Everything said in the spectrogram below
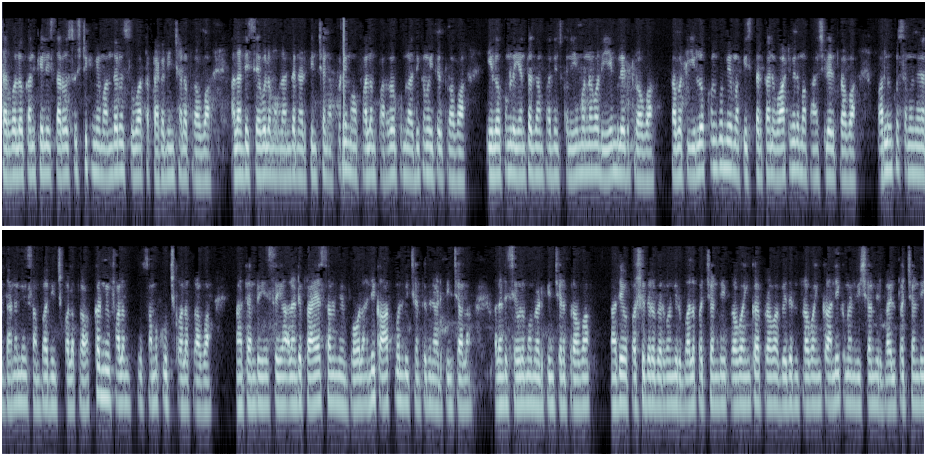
సర్వలోకానికి వెళ్ళి సర్వ సృష్టికి మేము అందరం సువార్త ప్రకటించాలా ప్రభావ అలాంటి సేవలు మమ్మల్ని అందరూ నడిపించండి. అప్పుడే మా ఫలం పరలోకంలో అధికమవుతుంది ప్రభావ ఈ లోకంలో ఎంత సంపాదించుకొని ఏమన్నా కూడా ఏం లేదు ప్రభావ కాబట్టి ఈ లోకంలో మీరు మాకు ఇస్తారు కానీ వాటి మీద మాకు ఆశ లేదు ప్రభావ పరలోక సంబంధమైన ధనం మేము సంపాదించుకోవాలా ప్రభావ అక్కడ మేము ఫలం సమకూర్చుకోవాలా ప్రభావ నా తండ్రి ఏసయ్య అలాంటి ప్రయాసాలను మేము పోవాలా? అనేక ఆత్మలు మీ చెంతది నడిపించాలా? అలాంటి సేవలు మమ్మల్ని నడిపించండి ప్రభావ నా దేవ పరిశుద్ధ మీరు బలపరచండి ప్రభావ ఇంకా ప్రభావ బెదిరిన ప్రభావ ఇంకా అనేకమైన విషయాలు మీరు బయలుపరచండి.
